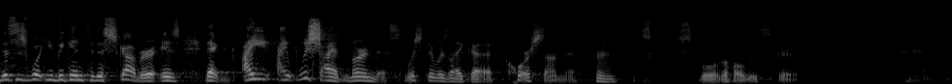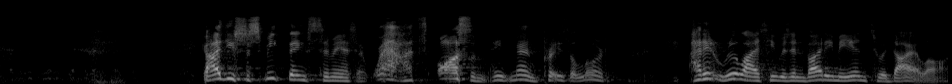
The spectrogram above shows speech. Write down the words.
this is what you begin to discover is that I, I wish I had learned this. Wish there was like a course on this. School of the Holy Spirit. God used to speak things to me. I said, wow, that's awesome. Amen. Praise the Lord. I didn't realize He was inviting me into a dialogue.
